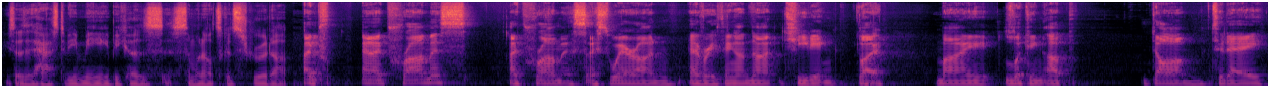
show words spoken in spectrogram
He says it has to be me because someone else could screw it up. I pr- and I promise, I promise, I swear on everything, I'm not cheating. But Okay. my looking up Dom today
